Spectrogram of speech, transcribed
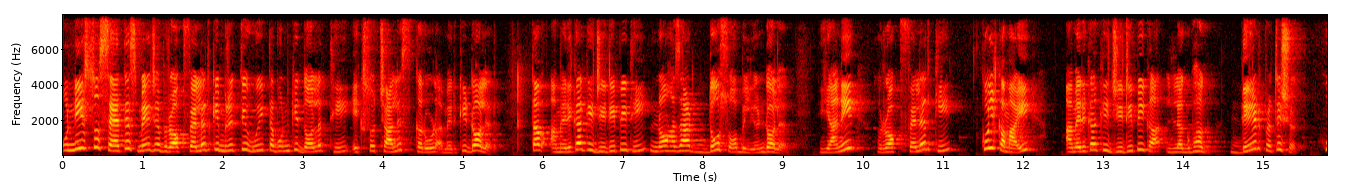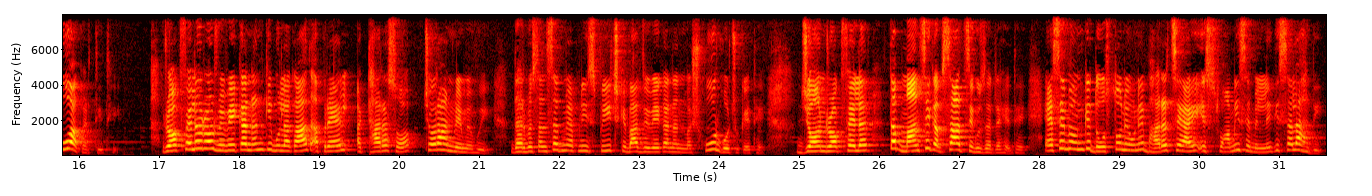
1937 में जब रॉकफेलर की मृत्यु हुई तब उनकी दौलत थी 140 करोड़ अमेरिकी डॉलर। तब अमेरिका की जीडीपी थी 9,200 बिलियन डॉलर। यानी रॉकफेलर की कुल कमाई अमेरिका की जीडीपी का लगभग डेढ़ प्रतिशत हुआ करती थी। रॉकफेलर और विवेकानंद की मुलाकात अप्रैल अठारह सौ चौरानवे में हुई। धर्म संसद में अपनी स्पीच के बाद विवेकानंद मशहूर हो चुके थे। जॉन रॉकफेलर तब मानसिक अवसाद से गुजर रहे थे। ऐसे में उनके दोस्तों ने उन्हें भारत से आए इस स्वामी से मिलने की सलाह दी।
